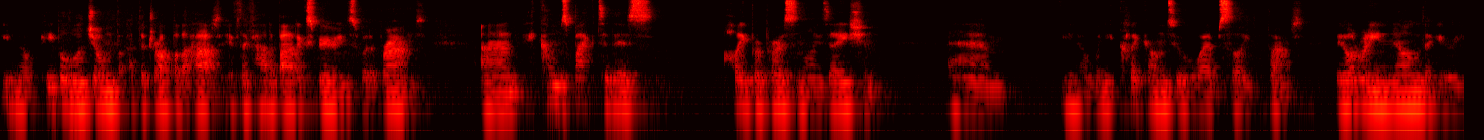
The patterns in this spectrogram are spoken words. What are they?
you know people will jump at the drop of the hat if they've had a bad experience with a brand, and it comes back to this hyper personalization. Um, you know, when you click onto a website that they already know that you're a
